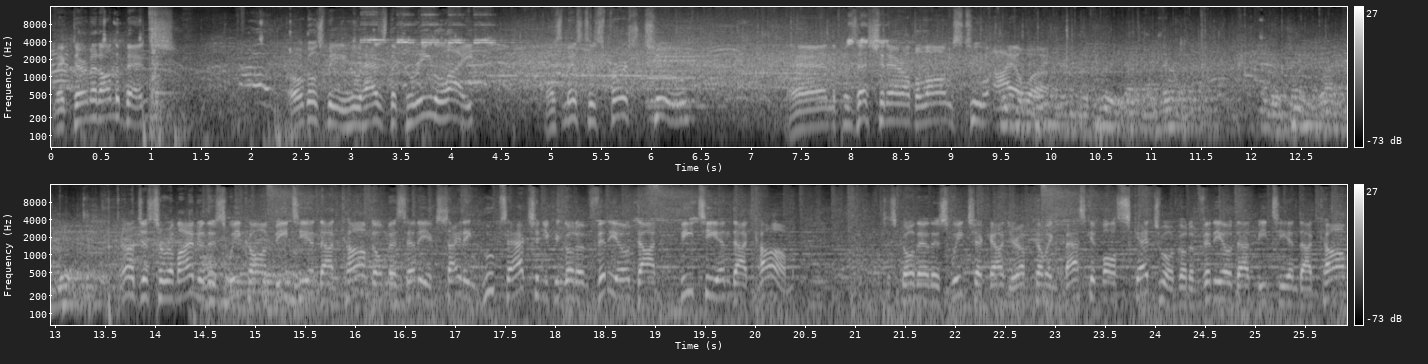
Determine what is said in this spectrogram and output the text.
McDermott on the bench. Oglesby, who has the green light, has missed his first two. And the possession arrow belongs to Iowa. Just a reminder this week on BTN.com, don't miss any exciting hoops action. You can go to video.btn.com. Just go there this week, check out your upcoming basketball schedule. Go to video.btn.com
